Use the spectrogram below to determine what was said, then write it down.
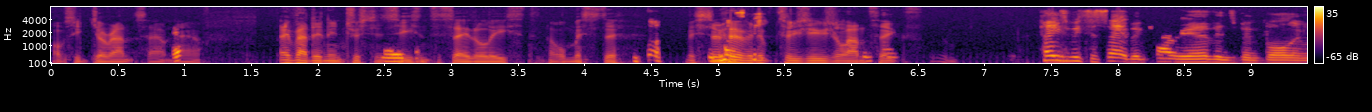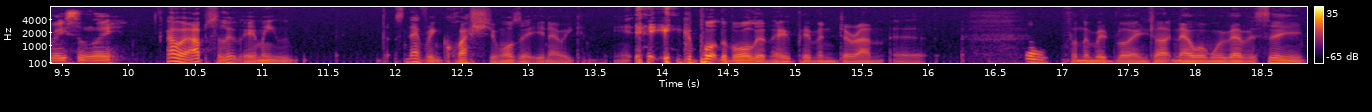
Obviously, Durant's out now. They've had an interesting season to say the least. Old Mister Mister Irving up to his usual antics. Pains me to say it, but Kyrie Irving's been balling recently. Oh, absolutely. I mean, that's never in question, was it? You know, he can he can put the ball in the hoop, him and Durant uh, Yeah. from the mid range like no one we've ever seen.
